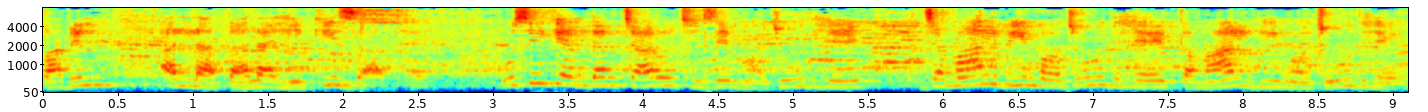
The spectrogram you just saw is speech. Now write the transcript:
काबिल अल्लाह ताला ही की ज़ात है। उसी के अंदर चारों चीज़ें मौजूद हैं। जमाल भी मौजूद है, कमाल भी मौजूद है।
